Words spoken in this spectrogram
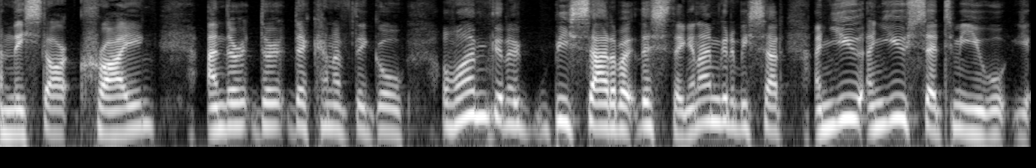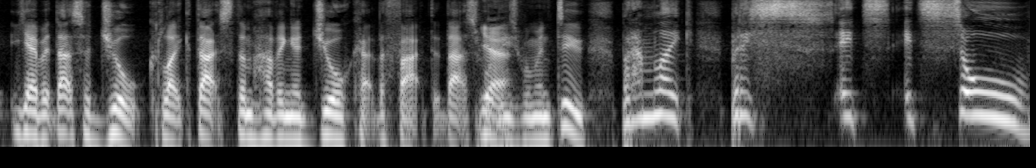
and they start crying and they're they're they're kind of they go oh i'm gonna be sad about this thing and i'm gonna be sad and you and you said to me you go, yeah but that's a joke like that's them having a joke at the fact that that's what Yeah. these women do but i'm like but it's it's it's so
